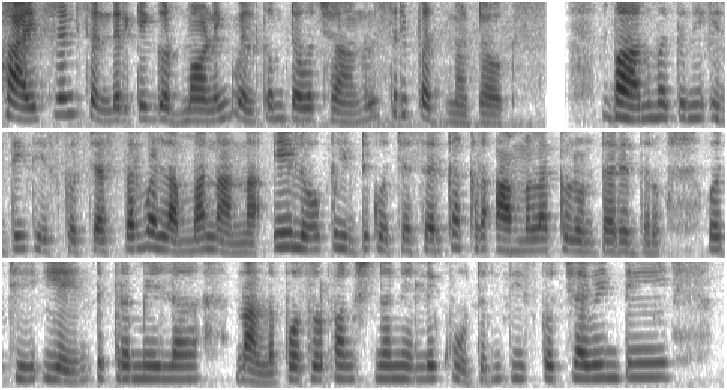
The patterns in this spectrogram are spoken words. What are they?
Hi friends అందరికీ good morning. Welcome to our channel Shri Padma talks. భానుమతిని ఇంటికి తీసుకొచ్చేస్తారు వాళ్ళ అమ్మ నాన్న. ఈ లోపు ఇంటికి వచ్చేసరికి అక్కడ అమ్మలక్కలు ఉంటారు ఇద్దరు. వచ్చి ఏంటి ప్రమీళ నల్లపూసల ఫంక్షన్ అని వెళ్ళి కూతుర్ని తీసుకొచ్చావేంటి?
